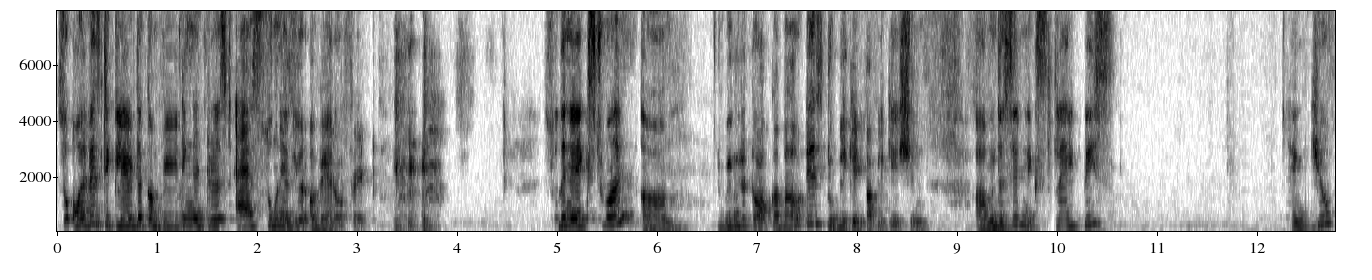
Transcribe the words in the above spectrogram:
so always declare the competing interest as soon as you're aware of it so the next one um, we're going to talk about is duplicate publication um, this is next slide please thank you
